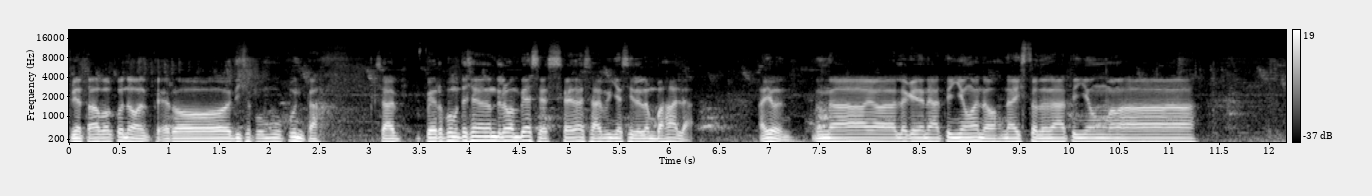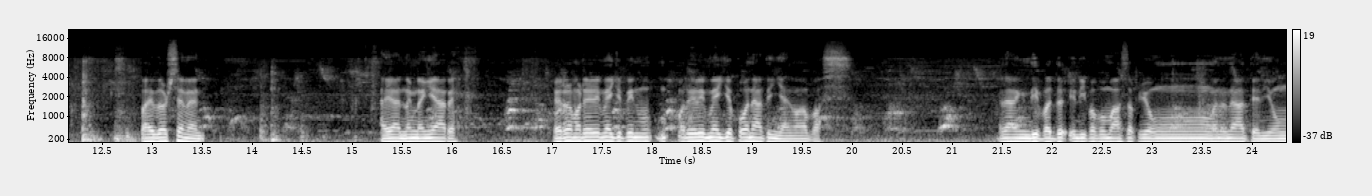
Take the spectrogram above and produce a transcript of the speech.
Pinatawag ko noon pero hindi siya pumupunta. Sabi, pero pumunta siya ng dalawang beses kaya sabi niya sila lang bahala. Ayun, nung nalagay na natin yung ano, na-install na natin yung mga fiber cement. Ayan ang nangyari. Pero mariremedyo, pin, mariremedyo po natin yan mga boss. Kaya hindi pa, hindi pa pumasok yung ano natin, yung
